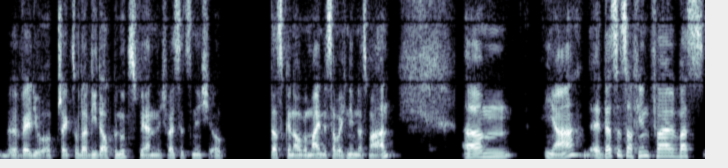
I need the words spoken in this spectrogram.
äh, Value Objects oder die da auch benutzt werden. Ich weiß jetzt nicht, ob das genau gemeint ist, aber ich nehme das mal an. Ähm, ja, äh, das ist auf jeden Fall was,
